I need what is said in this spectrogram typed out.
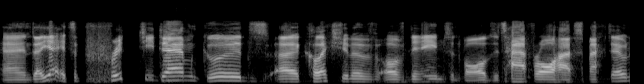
and uh, yeah, it's a pretty damn good uh, collection of, of names involved. It's half Raw, half SmackDown.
